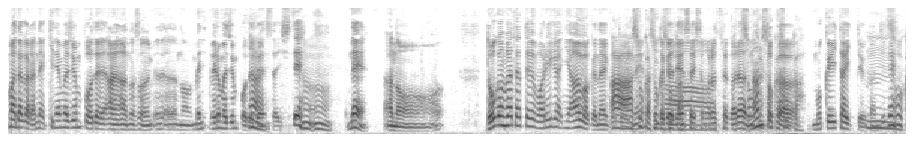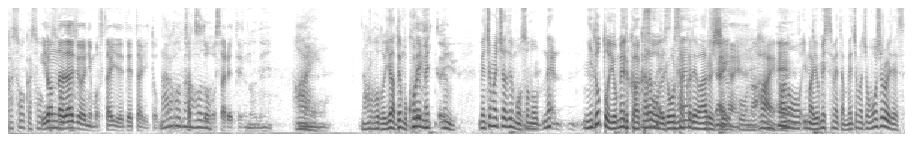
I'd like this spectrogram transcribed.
まあだからね、キネマ旬報で、ああの、その、あのメメルマ旬報で連載して、うんうん。ね、あのー動画型って割に合うわけないことをね、そうかそうかその時は連載してもらってたから、そうかなんとそうかそうか。か報いたいっていう感じで、そうかそうかそうか。いろんなラジオにも二人で出たりとか活動をされてるので、はい。うん。なるほど。いやでもこれめ,、ぜひという。うん。めちゃめちゃでもそのね二度と読めるかわからない老作ではあるし、はいはいはい。ええあの今読み進めたらめちゃめちゃ面白いです、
